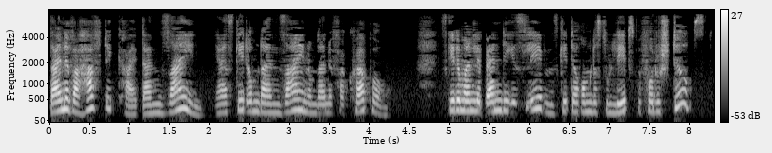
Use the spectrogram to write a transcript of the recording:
deine Wahrhaftigkeit, dein Sein. Ja, es geht um dein Sein, um deine Verkörperung. Es geht um ein lebendiges Leben. Es geht darum, dass du lebst, bevor du stirbst.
